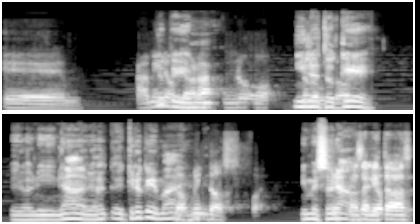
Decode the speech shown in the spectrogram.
Eh, a mí Creo no, la verdad, no. Ni no lo gustó. toqué, pero ni nada. Creo que más. 2002 fue. Ni me sonaba. Pasa que estabas,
